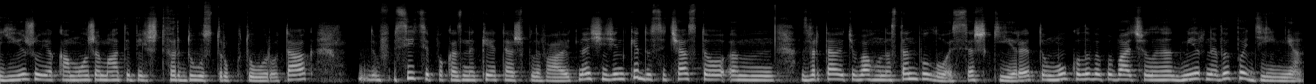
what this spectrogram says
їжу, яка може мати більш тверду структуру. Так? Всі ці показники теж впливають. Наші жінки досить часто ем, звертають увагу на стан волосся, шкіри. Тому, коли ви побачили надмірне випадіння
